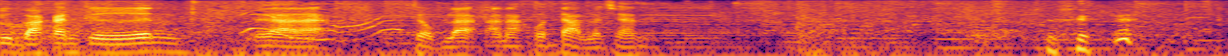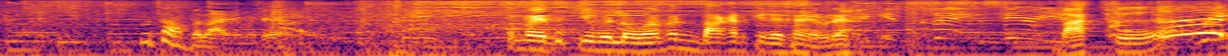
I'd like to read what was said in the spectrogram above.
คิวบักกันเกินไม่ได้ละจบละอนาคตดับแล้วฉันกูตอบอะไรมาเนี่ยทำไมสกิลมันลงวะมันบักกันเกินขนาดนี้บักเกิน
